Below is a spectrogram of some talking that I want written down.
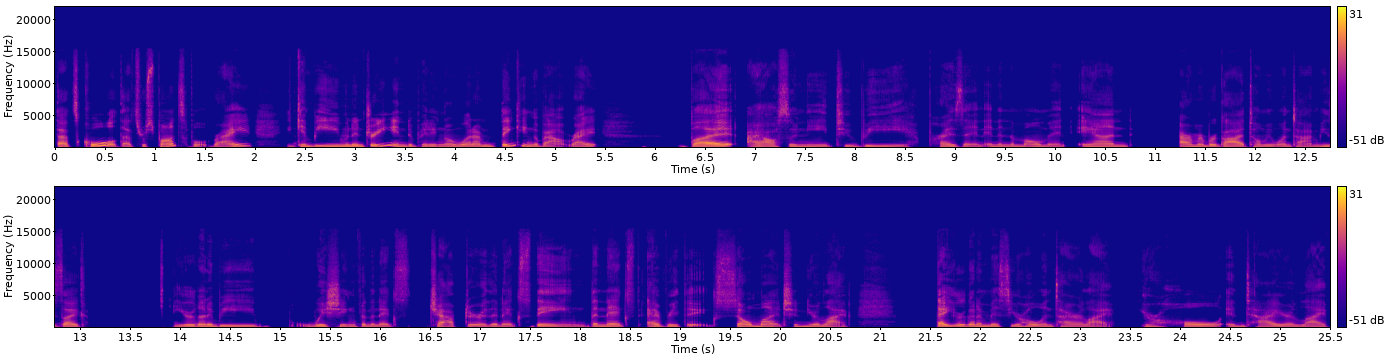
That's cool. That's responsible, right? It can be even intriguing depending on what I'm thinking about, right? But I also need to be present and in the moment. And I remember God told me one time, He's like, You're going to be wishing for the next chapter, the next thing, the next everything so much in your life that you're going to miss your whole entire life. Your whole entire life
